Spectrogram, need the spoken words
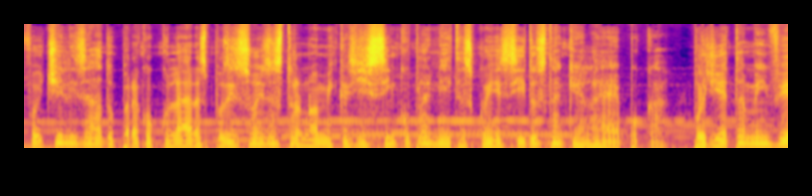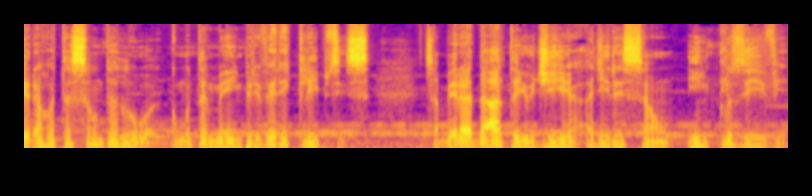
foi utilizado para calcular as posições astronômicas de cinco planetas conhecidos naquela época. Podia também ver a rotação da Lua, como também prever eclipses, saber a data e o dia, a direção e, inclusive,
